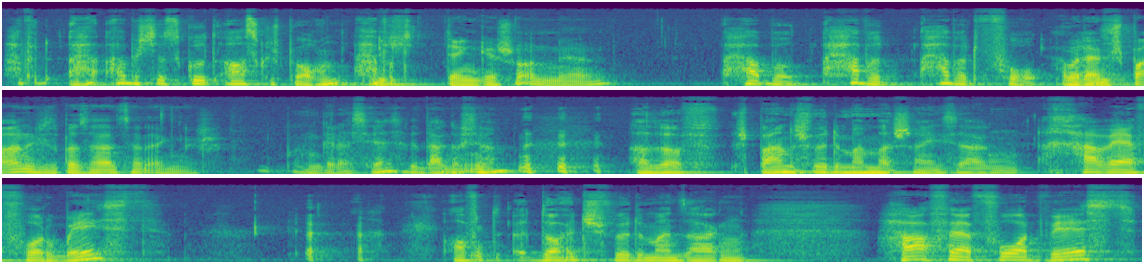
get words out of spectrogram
Habe hab ich das gut ausgesprochen? Havert, Ich denke schon, ja. Havert, Havert, Haverford Aber dein. Spanisch ist besser als dein Englisch. Gracias, Dankeschön. Also auf Spanisch würde man wahrscheinlich sagen Haverford West. Auf Deutsch würde man sagen Haverford West.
